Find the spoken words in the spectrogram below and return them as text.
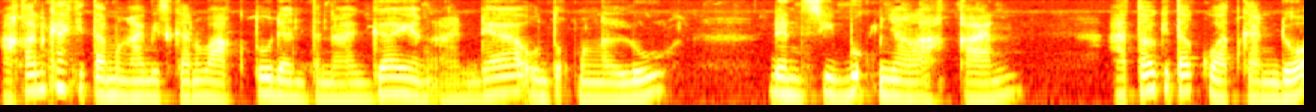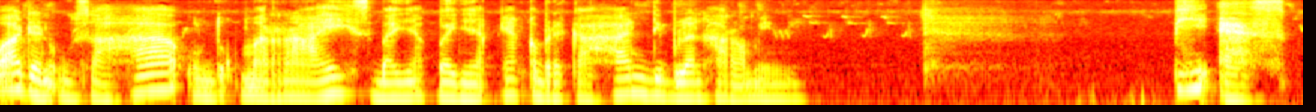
akankah kita menghabiskan waktu dan tenaga yang ada untuk mengeluh dan sibuk menyalahkan, atau kita kuatkan doa dan usaha untuk meraih sebanyak-banyaknya keberkahan di bulan haram ini. PS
